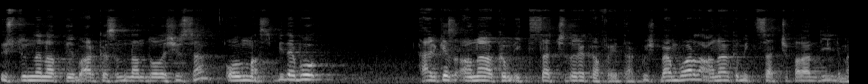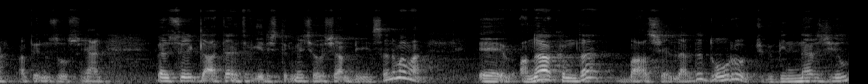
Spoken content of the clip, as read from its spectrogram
üstünden atlayıp arkasından dolaşırsan olmaz. Bir de bu herkes ana akım iktisatçılara kafayı takmış. Ben bu arada ana akım iktisatçı falan değilim ha. Haberiniz olsun. Yani ben sürekli alternatif geliştirmeye çalışan bir insanım ama e, ana akımda bazı şeyler de doğru. Çünkü binlerce yıl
